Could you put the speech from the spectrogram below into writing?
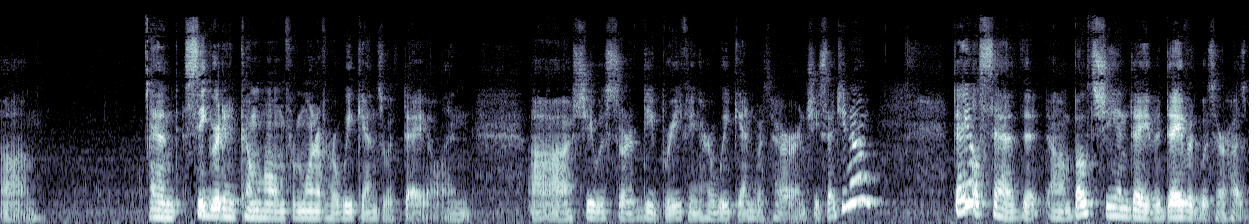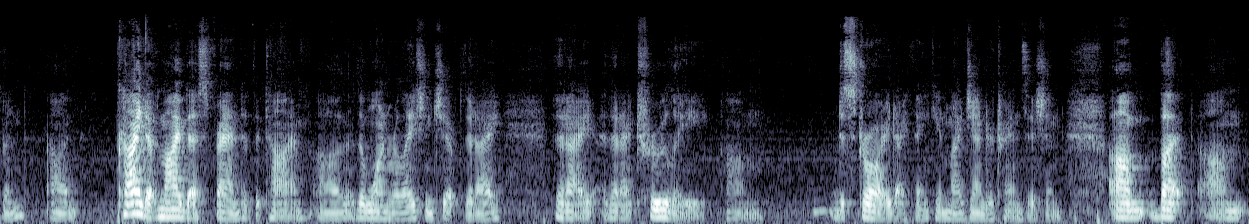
Um, and Sigrid had come home from one of her weekends with Dale, and uh, she was sort of debriefing her weekend with her, and she said, "You know, Dale said that um, both she and David, David was her husband, uh, kind of my best friend at the time, uh, the, the, one relationship that I that I that I truly um, destroyed, I think, in my gender transition. Um, but um,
